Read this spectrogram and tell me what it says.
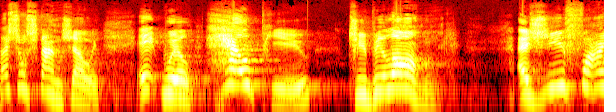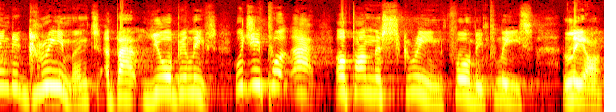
Let's all stand, shall we? It will help you to belong. As you find agreement about your beliefs, would you put that up on the screen for me, please, Leon?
